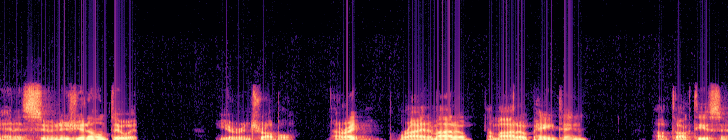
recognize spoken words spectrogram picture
And as soon as you don't do it, you're in trouble. All right. Ryan Amato, Amato Painting. I'll talk to you soon.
